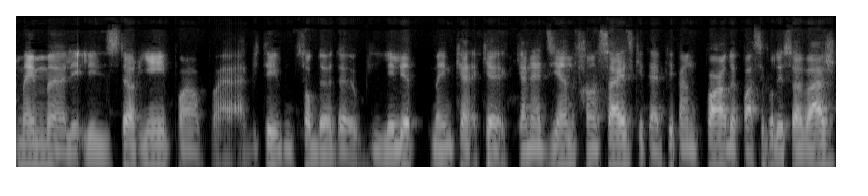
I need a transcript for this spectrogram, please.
même euh, les, historiens pour, habiter une sorte de, l'élite même canadienne, française, qui était habitée par une peur de passer pour des sauvages,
